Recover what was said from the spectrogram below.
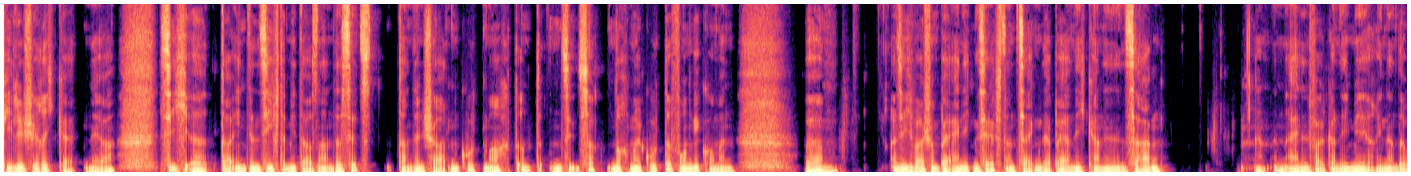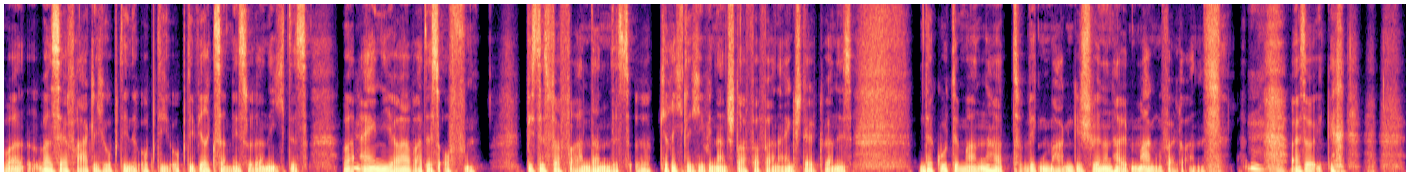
viele Schwierigkeiten, ja, sich äh, da intensiv damit auseinandersetzt, dann den Schaden gut macht und, und sagt, nochmal gut davon gekommen. Ähm, also ich war schon bei einigen Selbstanzeigen dabei und ich kann Ihnen sagen, an einen Fall kann ich mich erinnern, da war, war sehr fraglich, ob die, ob die, ob die wirksam ist oder nicht. Das war mhm. ein Jahr, war das offen, bis das Verfahren dann, das äh, gerichtliche Finanzstrafverfahren eingestellt worden ist. Der gute Mann hat wegen Magengeschwüren einen halben Magen verloren. Also ich,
